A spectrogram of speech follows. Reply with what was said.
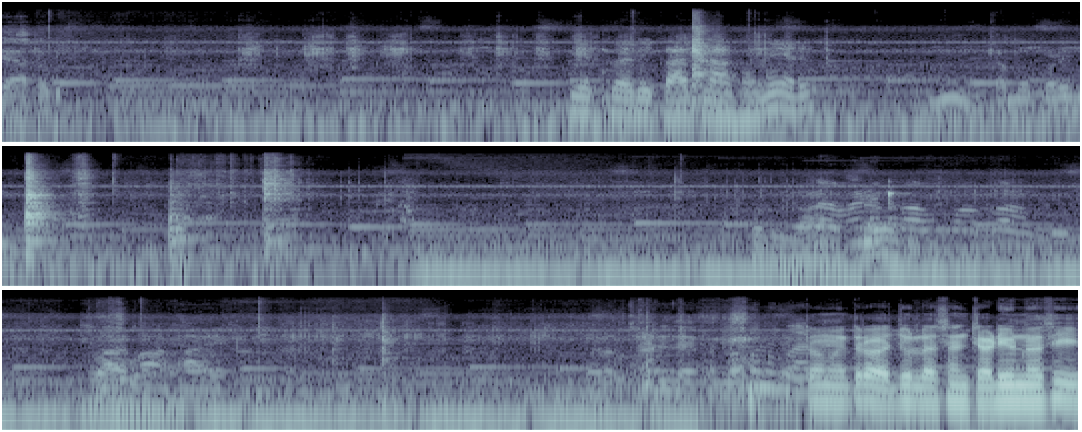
યાર હમ, ખબર પડી ને થોડી વાર છે. વાર. તરત ચડી જાય તો લણ. તો મિત્રો હજુ લસણ ચડ્યું નથી.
